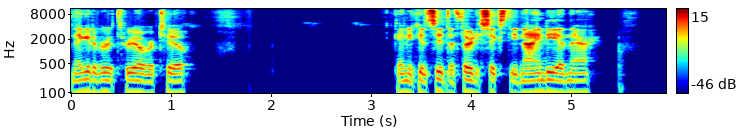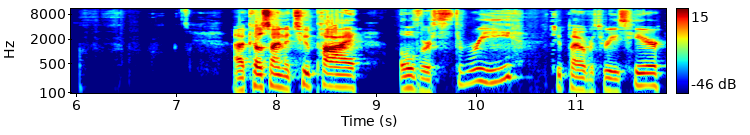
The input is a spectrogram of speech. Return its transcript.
negative root 3 over 2. Again, you can see the 30, 60, 90 in there. Uh, cosine of 2 pi over 3. 2 pi over 3 is here.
